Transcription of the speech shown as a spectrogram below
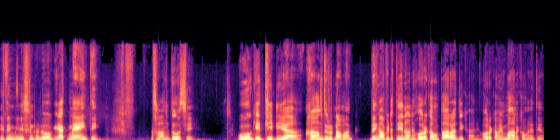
ඉතින් මිනිසුන්ට ලෝකයක් නැහැ ඉතින්. සන්තෝෂේ. ඕකෙත් හිටියා හාමුදුරු නමක් දැන් අපිට තියෙනවානේ හොරකම පරාජිකානේ හොරකමෙන් මහානකම නැතින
